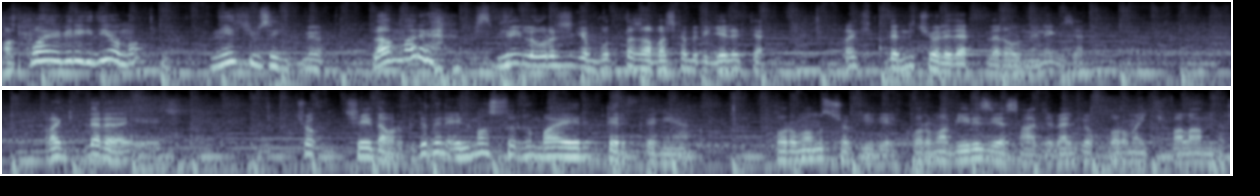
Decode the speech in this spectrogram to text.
Aqua'ya biri gidiyor mu? Niye kimse gitmiyor? Lan var ya biz biriyle uğraşırken mutlaka başka biri gelirken rakiplerin hiç öyle dertler olmuyor ne güzel. Rakiplere de hiç. Çok şey var. Bir de ben elmas sırrım bayağı eritti herif beni ya. Korumamız çok iyi değil. Koruma biriz ya sadece. Belki o koruma iki falandır.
